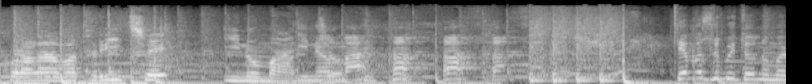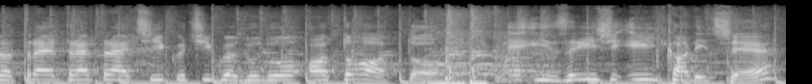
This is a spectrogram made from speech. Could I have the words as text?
Con la lavatrice in omaggio. In oma- Chiama subito il numero 333-552288 e inserisci il codice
